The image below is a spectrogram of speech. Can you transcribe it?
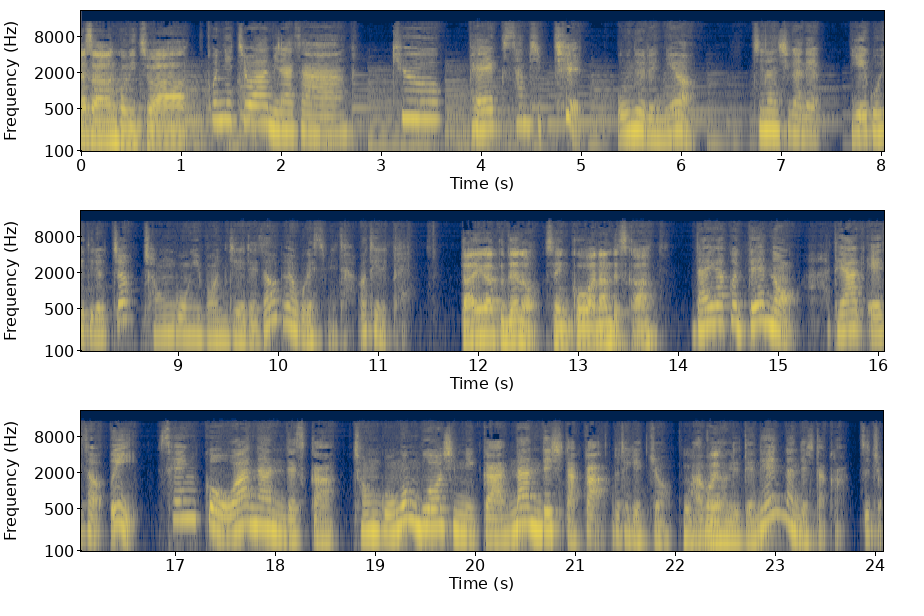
皆さん、こんにちは。 콘니치와 미나상 Q 137 오늘은요 지난 시간에 예고해드렸죠 전공이 뭔지에 대해서 배워보겠습니다. 어떻게 될까요? 大学での専攻は何ですか 大学での 대학에서의 생고와 난데스까 전공은 무엇입니까? 난데시다까도 되겠죠. 네. 과거형일 때는 난데시다까 쓰죠.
